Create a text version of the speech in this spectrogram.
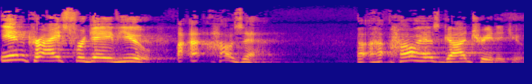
in Christ forgave you. How's that? Uh, how has God treated you?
